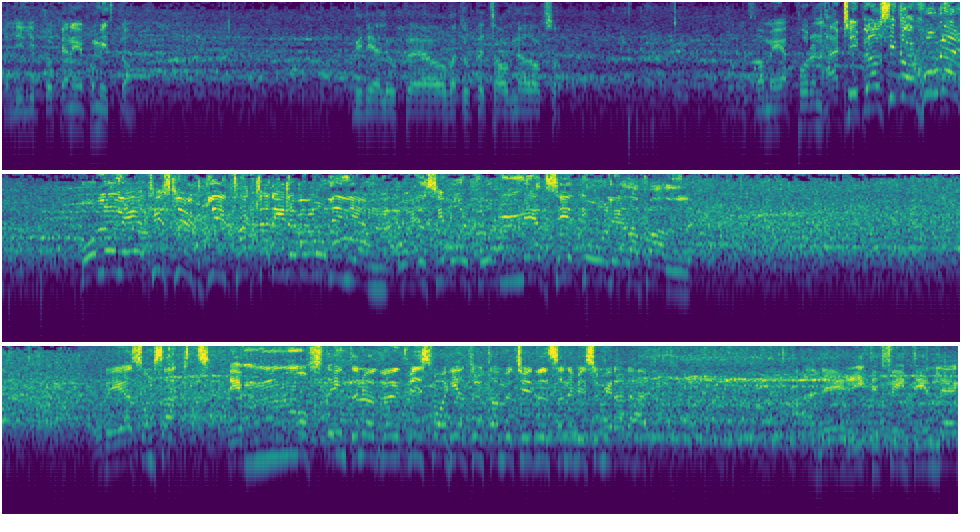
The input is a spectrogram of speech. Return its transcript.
Khalili plockar ner på mittplan. Widell uppe har varit uppe ett tag nu också. Att vara med på den här typen av situationer! Bollen är till slut glidtacklad in över mållinjen och Helsingborg får med sig ett mål i alla fall. Och det är som sagt, det måste inte nödvändigtvis vara helt utan betydelse när vi summerar det här. Det är ett riktigt fint inlägg.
